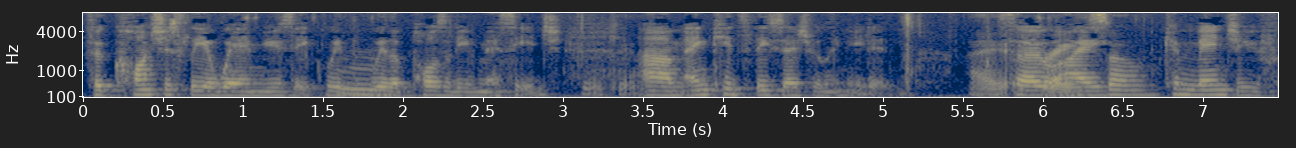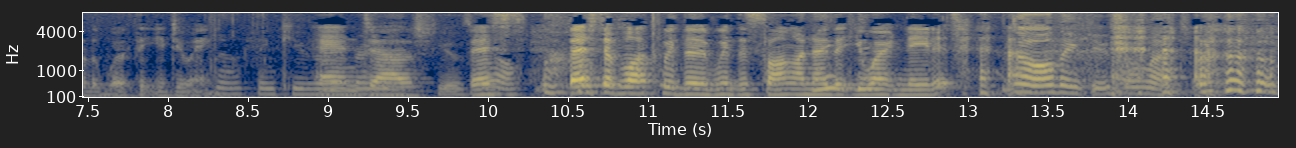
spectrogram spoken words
for consciously aware music with, with a positive message. Thank you. Um, and kids these days really need it. I so agree. I so, commend you for the work that you're doing. no, thank you very, and very uh, much. You best, well. best of luck with the with the song. I know that you won't need it. no, thank you so much.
